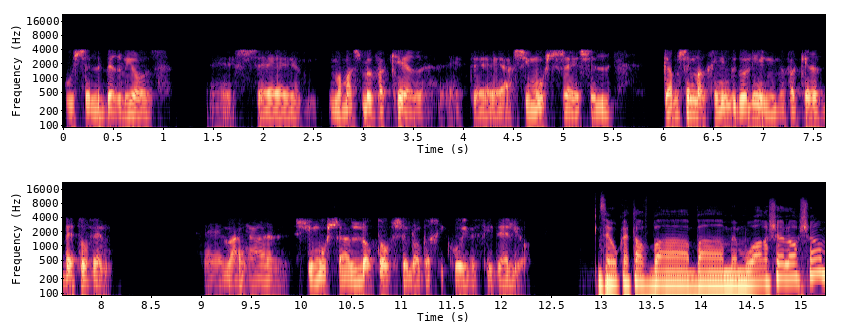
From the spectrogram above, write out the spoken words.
הוא של ברליוז, שממש מבקר את אה, השימוש של, גם של מלחינים גדולים, מבקר את בטהובן אה, על השימוש הלא טוב שלו בחיקוי בפידליו. זה הוא כתב בממואר שלו שם,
